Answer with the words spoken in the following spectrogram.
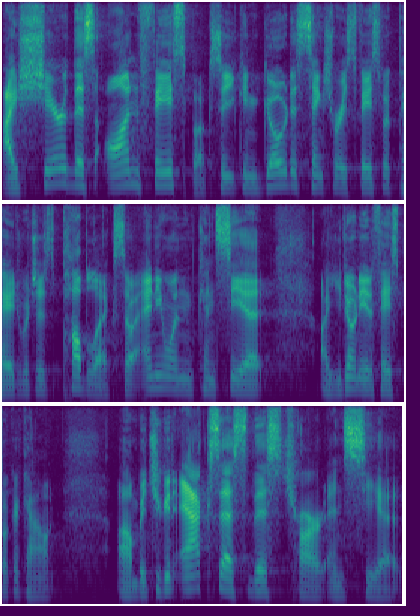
I shared this on Facebook. So you can go to Sanctuary's Facebook page, which is public, so anyone can see it. Uh, you don't need a Facebook account. Um, but you can access this chart and see it.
